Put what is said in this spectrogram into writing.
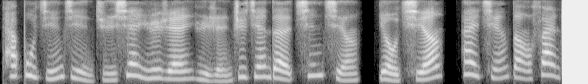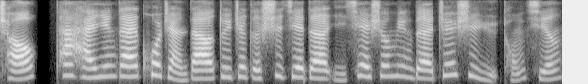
它不仅仅局限于人与人之间的亲情、友情。爱情等范畴，它还应该扩展到对这个世界的一切生命的珍视与同情。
